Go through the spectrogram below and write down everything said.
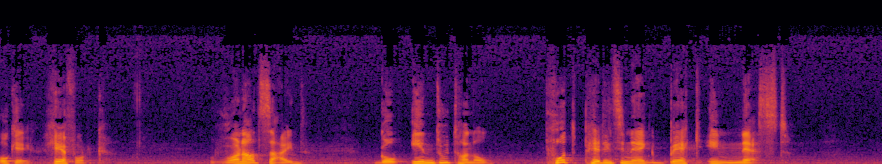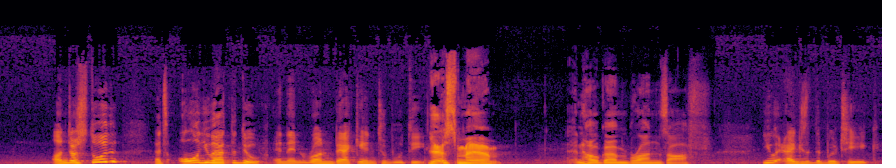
okay, Hairfork. Run outside, go into tunnel, put Paddington egg back in nest. Understood? That's all you have to do, and then run back into boutique. Yes, ma'am. And Hogum runs off. You exit the boutique,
